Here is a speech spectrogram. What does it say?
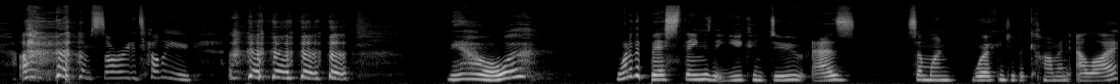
I'm sorry to tell you. now, one of the best things that you can do as someone working to become an ally,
